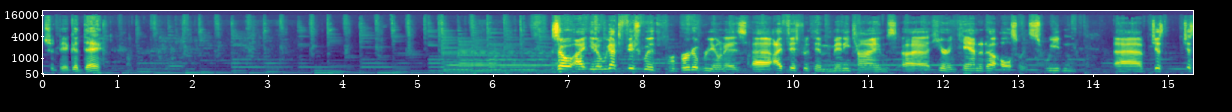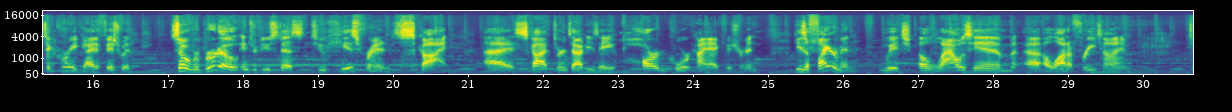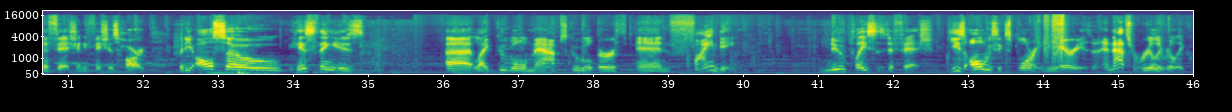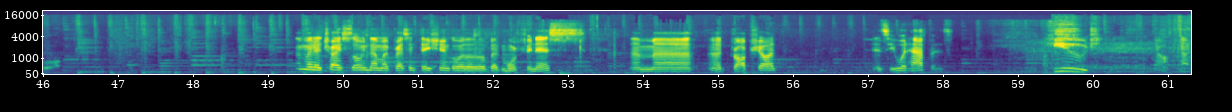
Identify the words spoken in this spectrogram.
Should be a good day. So I, you know, we got to fish with Roberto Briones. Uh, I fished with him many times uh, here in Canada, also in Sweden. Uh, just, just a great guy to fish with. So Roberto introduced us to his friend Scott. Uh, Scott turns out is a hardcore kayak fisherman. He's a fireman, which allows him uh, a lot of free time to fish, and he fishes hard. But he also his thing is uh, like Google Maps, Google Earth, and finding new places to fish. He's always exploring new areas, and- that's really, really cool. I'm gonna try slowing down my presentation, go a little bit more finesse. I'm uh, a drop shot and see what happens. Huge. No, not.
